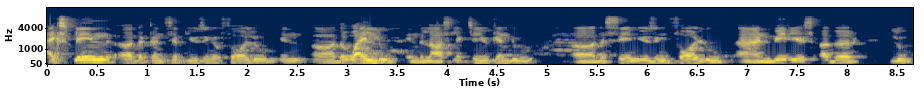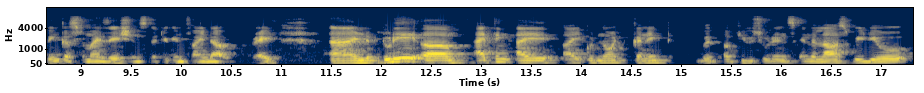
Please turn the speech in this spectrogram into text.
I explained uh, the concept using a for loop in uh, the while loop in the last lecture. You can do uh, the same using for loop and various other looping customizations that you can find out, right? And today, uh, I think I, I could not connect with a few students in the last video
